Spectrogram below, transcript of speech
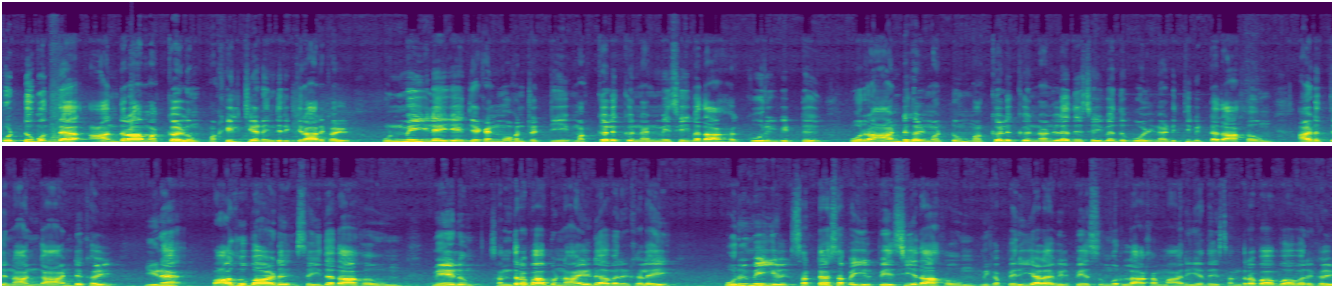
ஒட்டுமொத்த ஆந்திரா மக்களும் மகிழ்ச்சி அடைந்திருக்கிறார்கள் உண்மையிலேயே ஜெகன்மோகன் ரெட்டி மக்களுக்கு நன்மை செய்வதாக கூறிவிட்டு ஒரு ஆண்டுகள் மட்டும் மக்களுக்கு நல்லது செய்வது போல் நடித்துவிட்டதாகவும் அடுத்து நான்கு ஆண்டுகள் இன பாகுபாடு செய்ததாகவும் மேலும் சந்திரபாபு நாயுடு அவர்களை ஒருமையில் சட்டசபையில் பேசியதாகவும் மிகப்பெரிய அளவில் பேசும் பொருளாக மாறியது சந்திரபாபு அவர்கள்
